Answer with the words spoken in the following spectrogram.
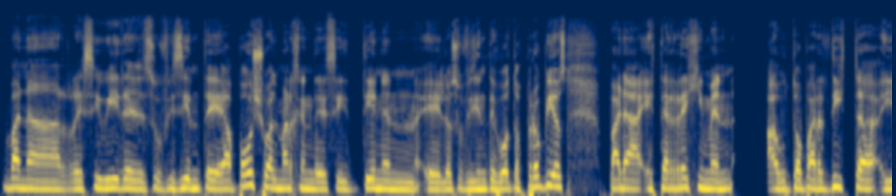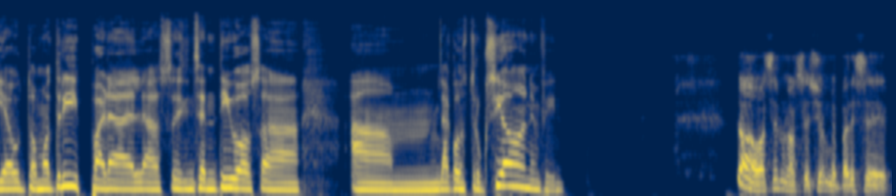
van a recibir el suficiente apoyo al margen de si tienen eh, los suficientes votos propios para este régimen autopartista y automotriz, para los incentivos a mm, la construcción, en fin? No, va a ser una sesión, me parece,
